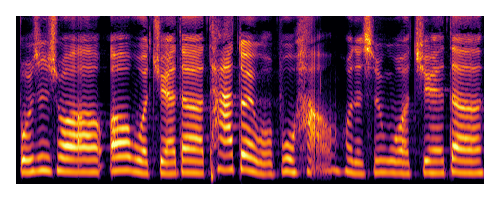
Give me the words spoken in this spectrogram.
不是说哦，我觉得他对我不好，或者是我觉得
